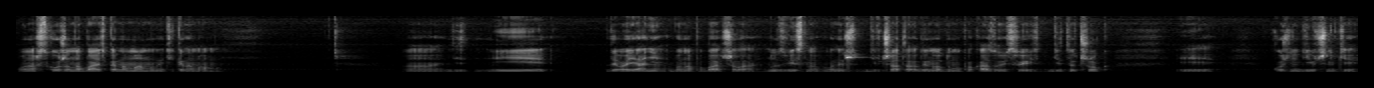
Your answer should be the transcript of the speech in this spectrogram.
вона ж схожа на батька, на маму, не тільки на маму. І Деваяні вона побачила, ну, звісно, вони ж дівчата один одному показують своїх діточок. І кожній дівчинці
